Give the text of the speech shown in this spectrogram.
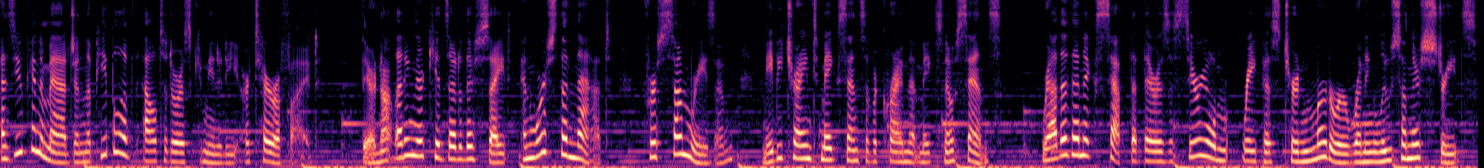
As you can imagine, the people of Altadore's community are terrified. They are not letting their kids out of their sight, and worse than that, for some reason, maybe trying to make sense of a crime that makes no sense, rather than accept that there is a serial rapist turned murderer running loose on their streets,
